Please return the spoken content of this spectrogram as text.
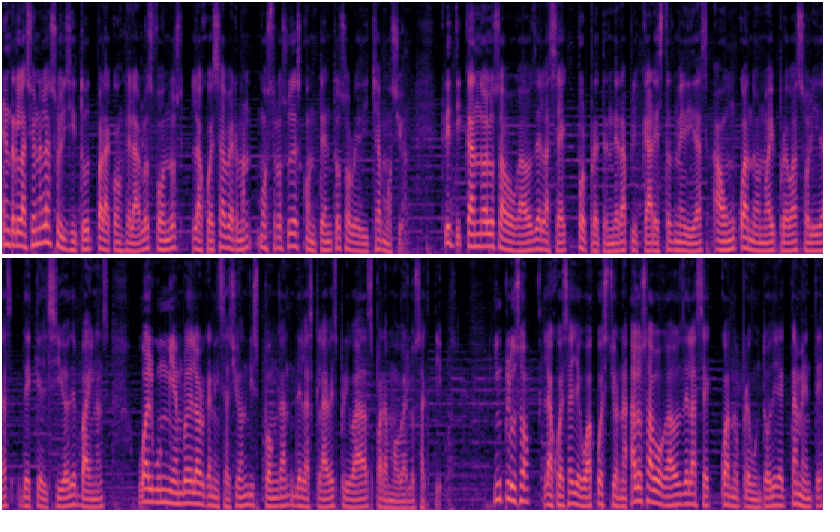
En relación a la solicitud para congelar los fondos, la jueza Berman mostró su descontento sobre dicha moción, criticando a los abogados de la SEC por pretender aplicar estas medidas aun cuando no hay pruebas sólidas de que el CEO de Binance o algún miembro de la organización dispongan de las claves privadas para mover los activos. Incluso la jueza llegó a cuestionar a los abogados de la SEC cuando preguntó directamente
